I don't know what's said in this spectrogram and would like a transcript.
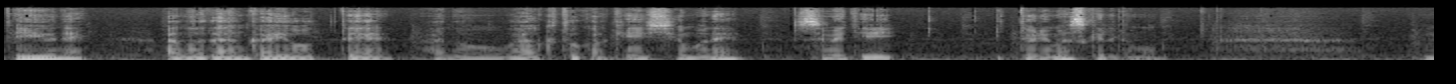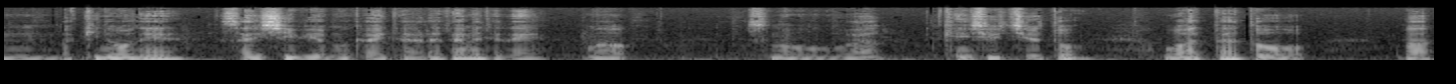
ていうねあの段階を追ってあのワークとか研修もね進めていっておりますけれども、うんまあ、昨日ね最終日を迎えて改めてね、まあ、その研修中と終わった後、まあ、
